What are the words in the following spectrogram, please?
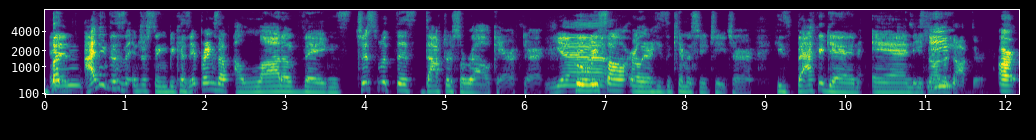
But And- I think this is interesting because it brings up a lot of things just with this Dr. Sorrell character. Yeah, Who we saw earlier, he's the chemistry teacher. He's back again, and He's he, not a doctor. Or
